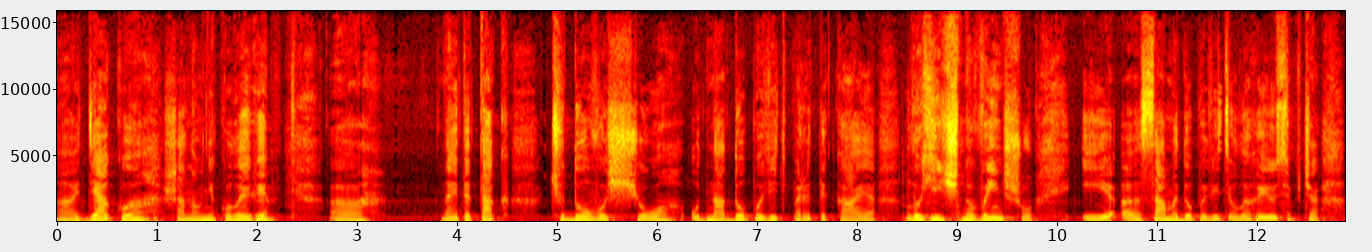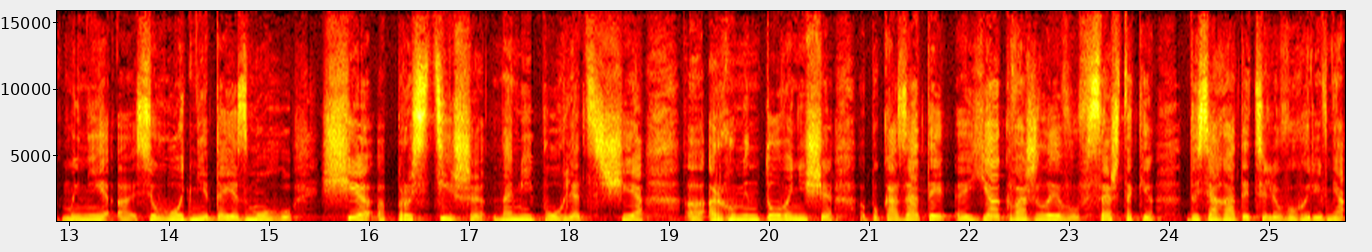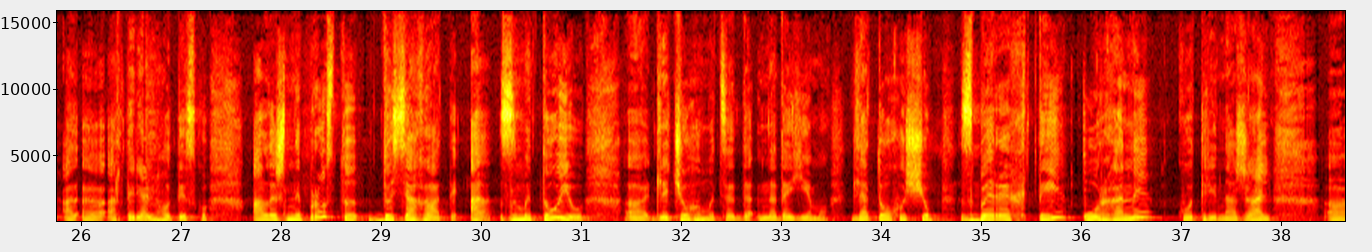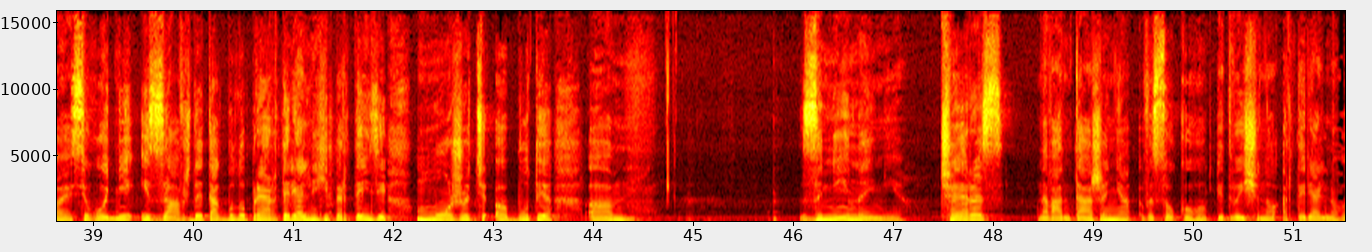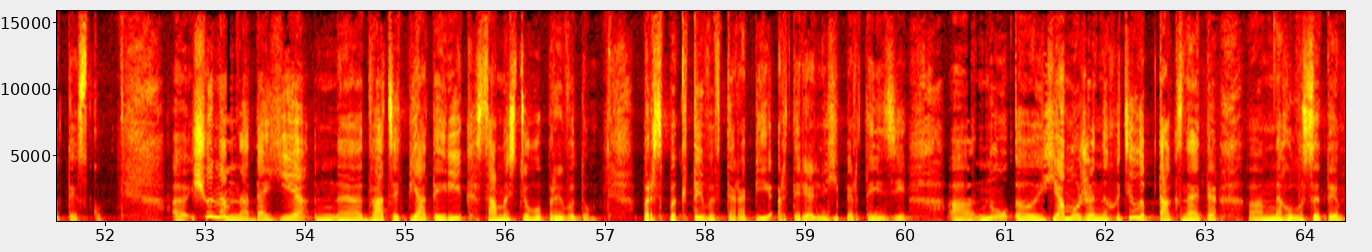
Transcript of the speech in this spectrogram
Е, Дякую, шановні колеги. Е, Знаєте, так чудово, що одна доповідь перетикає логічно в іншу. І е, саме доповідь Олега Йосиповича мені е, сьогодні дає змогу ще простіше, на мій погляд, ще е, аргументованіше показати, як важливо все ж таки досягати цільового рівня артеріального тиску. Але ж не просто досягати, а з метою, для чого ми це надаємо? Для того, щоб зберегти органи, котрі, на жаль, е, сьогодні і завжди так було при артеріальній гіпертензії, можуть е, бути ем, змінені через навантаження високого підвищеного артеріального тиску. Е, Що нам надає 25-й рік саме з цього приводу? Перспективи в терапії артеріальної гіпертензії. Е, Ну, е, я може не хотіла б так, знаєте, е, наголосити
